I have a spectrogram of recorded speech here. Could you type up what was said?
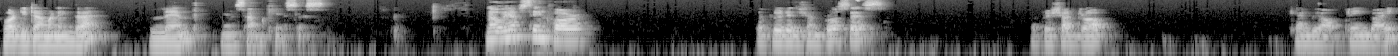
for determining the length in some cases. Now we have seen for the fluidization process, the pressure drop can be obtained by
